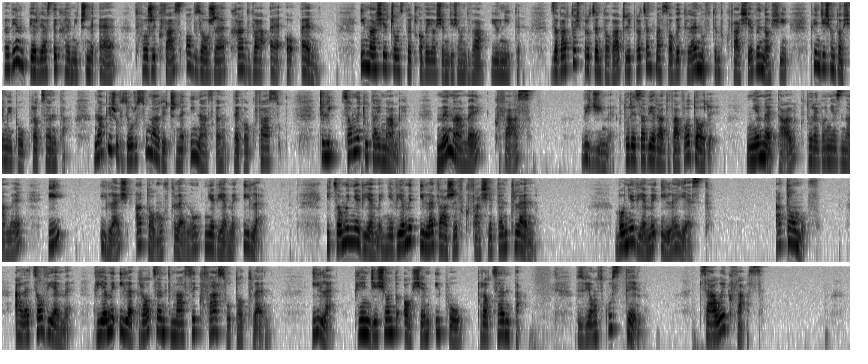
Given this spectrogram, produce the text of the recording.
Pewien pierwiastek chemiczny E tworzy kwas o wzorze H2EON i masie cząsteczkowej 82 unity. Zawartość procentowa, czyli procent masowy tlenu w tym kwasie wynosi 58,5%. Napisz wzór sumaryczny i nazwę tego kwasu. Czyli co my tutaj mamy? My mamy kwas, widzimy, który zawiera dwa wodory, niemetal, którego nie znamy i ileś atomów tlenu, nie wiemy ile. I co my nie wiemy? Nie wiemy, ile waży w kwasie ten tlen, bo nie wiemy, ile jest atomów. Ale co wiemy? Wiemy, ile procent masy kwasu to tlen. Ile? 58,5%. W związku z tym cały kwas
